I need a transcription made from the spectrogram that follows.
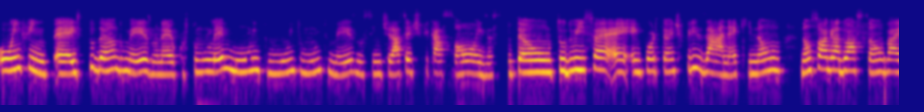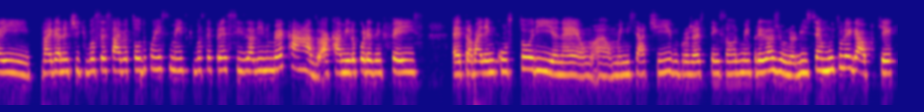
ou enfim, é, estudando mesmo, né? Eu costumo ler muito, muito, muito mesmo, assim, tirar certificações. Assim. Então, tudo isso é, é, é, importante frisar, né? Que não, não só a graduação vai, vai garantir que você saiba todo o conhecimento que você precisa ali no mercado. A Camila, por exemplo, fez. É, trabalhei em consultoria, né? Uma, uma iniciativa, um projeto de extensão de uma empresa júnior. Isso é muito legal, porque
